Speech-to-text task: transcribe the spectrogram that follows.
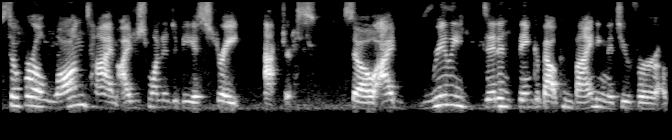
so for a long time, I just wanted to be a straight actress. So I really didn't think about combining the two for a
